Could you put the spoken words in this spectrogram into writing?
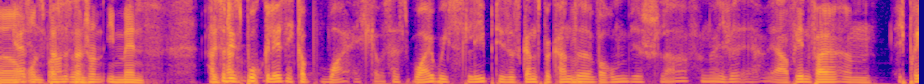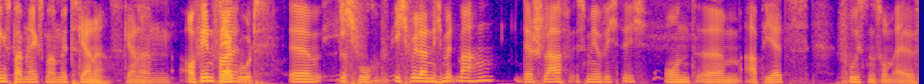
ja, und das, das ist dann schon immens. Hast das du dieses Buch gelesen? Ich glaube, ich glaube, es heißt Why We Sleep, dieses ganz bekannte, mhm. warum wir schlafen. Ich, ja, auf jeden Fall. Ähm, ich bringe es beim nächsten Mal mit. Gerne, gerne. Ähm, auf jeden sehr Fall. Sehr gut. Ähm, ich, ich will da nicht mitmachen. Der Schlaf ist mir wichtig und ähm, ab jetzt frühestens um elf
